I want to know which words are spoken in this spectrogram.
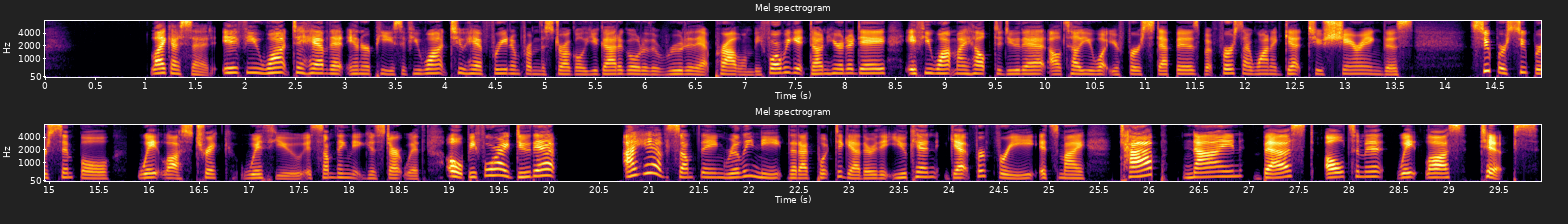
like I said, if you want to have that inner peace, if you want to have freedom from the struggle, you got to go to the root of that problem. Before we get done here today, if you want my help to do that, I'll tell you what your first step is. But first, I want to get to sharing this super, super simple weight loss trick with you. It's something that you can start with. Oh, before I do that, I have something really neat that I've put together that you can get for free. It's my top nine best ultimate weight loss tips.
